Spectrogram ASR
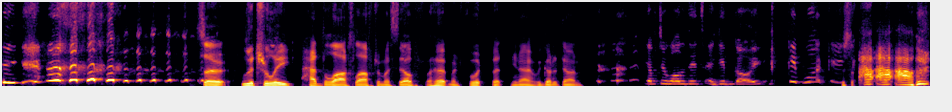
So literally had the last laugh to myself. I hurt my foot, but you know, we got it done. You have to hold it and keep going, keep working. Just ah ah ah.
